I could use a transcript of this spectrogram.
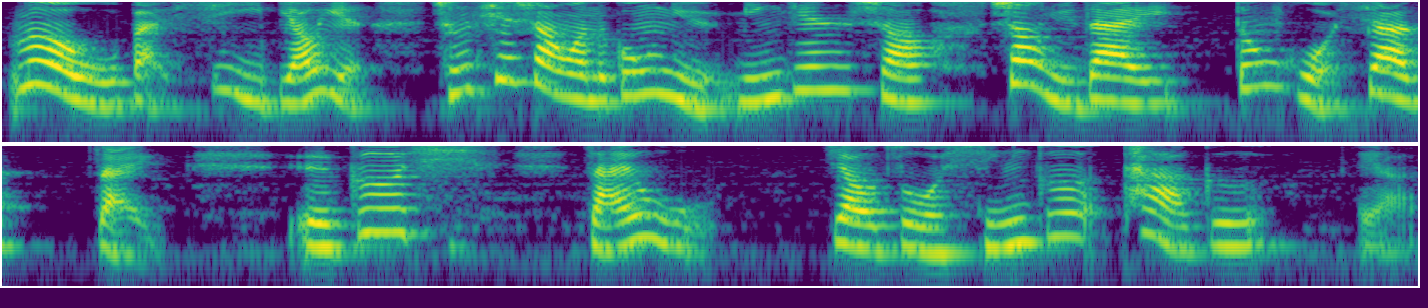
乐舞百戏表演，成千上万的宫女、民间少少女在灯火下载，呃，歌起载舞，叫做行歌、踏歌。哎呀。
